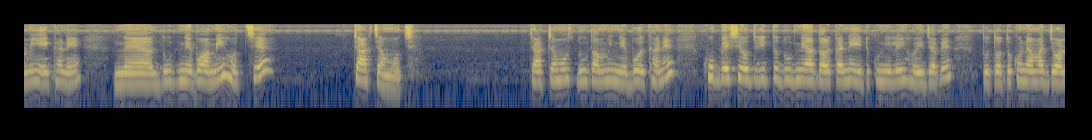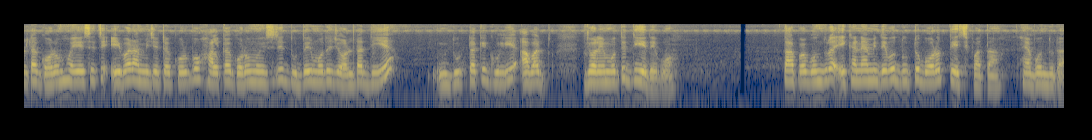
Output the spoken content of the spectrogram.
আমি এখানে দুধ নেব আমি হচ্ছে চার চামচ। চার চামচ দুধ আমি নেব এখানে। খুব বেশি অতিরিক্ত দুধ নেওয়ার দরকার নেই, এটুকু নিলেই হয়ে যাবে। তো ততক্ষণে আমার জলটা গরম হয়ে এসেছে। এবার আমি যেটা করব, হালকা গরম হয়ে এসেছে, দুধের মধ্যে জলটা দিয়ে দুধটাকে গুলিয়ে আবার জলের মধ্যে দিয়ে দেব। তারপর বন্ধুরা, এখানে আমি দেব দুটো বড় তেজপাতা। হ্যাঁ বন্ধুরা,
